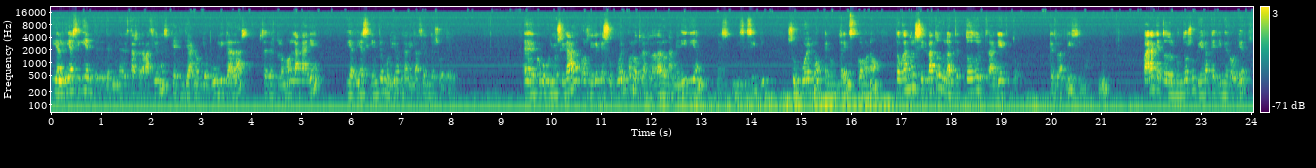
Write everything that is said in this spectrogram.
Y al día siguiente de terminar estas grabaciones, que ya no vio publicadas, se desplomó en la calle y al día siguiente murió en la habitación de su hotel. Eh, como curiosidad, os diré que su cuerpo lo trasladaron a Meridian, Mississippi, su pueblo, en un tren, como no, tocando el silbato durante todo el trayecto, que es larguísimo, para que todo el mundo supiera que Jimmy Rogers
